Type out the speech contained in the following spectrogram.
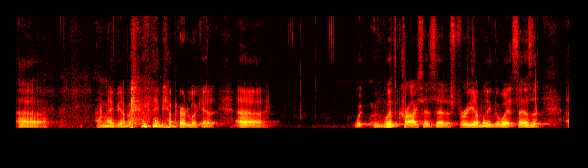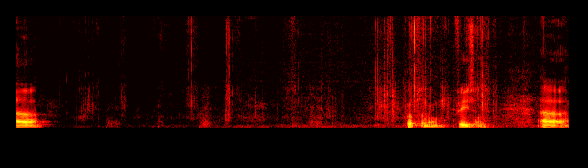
Uh, maybe, I, maybe I better look at it. Uh, with, with, Christ has set us free, I believe the way it says it. Uh, whoops, I mean Ephesians. Uh,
